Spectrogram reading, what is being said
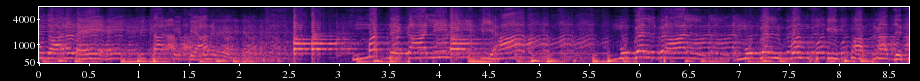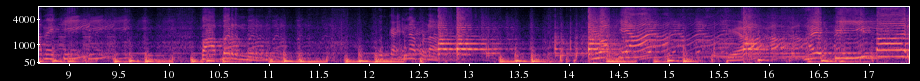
एक उदाहरण है पिता के प्यार का। मध्यकालीन इतिहास मुगल काल मुगल वंश की स्थापना जिसने की बाबर ने। तो कहना पड़ा वह क्या? क्या? है बीमार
